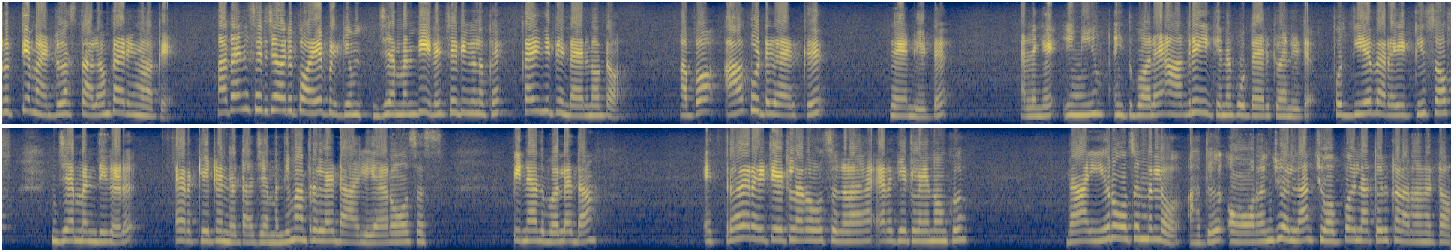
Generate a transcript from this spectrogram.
കൃത്യമായിട്ടുള്ള സ്ഥലവും കാര്യങ്ങളൊക്കെ. അതനുസരിച്ച് അവർ പോയപ്പോഴേക്കും ജമന്തിയിലെ ചെടികളൊക്കെ കഴിഞ്ഞിട്ടുണ്ടായിരുന്നു കേട്ടോ. അപ്പോൾ ആ കൂട്ടുകാർക്ക് വേണ്ടിയിട്ട് അല്ലെങ്കിൽ ഇനിയും ഇതുപോലെ ആഗ്രഹിക്കുന്ന കൂട്ടുകാർക്ക് വേണ്ടിയിട്ട് പുതിയ വെറൈറ്റീസ് ഓഫ് ജമന്തികൾ ഇറക്കിയിട്ടുണ്ട് കേട്ടോ ജമന്തി മാത്രമല്ല ഡാലിയ റോസസ് പിന്നെ അതുപോലെ ഇതാ എത്ര വെറൈറ്റി ആയിട്ടുള്ള റോസുകൾ ഇറക്കിയിട്ടുള്ളത് നോക്കൂ. ദാ ഈ റോസ് ഉണ്ടല്ലോ അത് ഓറഞ്ചും അല്ല ചുവപ്പും അല്ലാത്തൊരു കളറാണ് കേട്ടോ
